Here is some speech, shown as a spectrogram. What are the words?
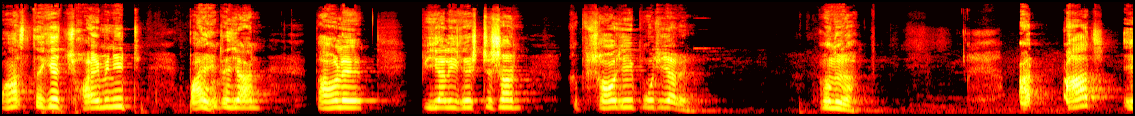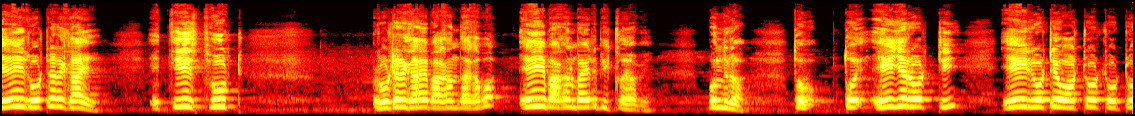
পাঁচ থেকে ছয় মিনিট পায়ে হেঁটে যান, তাহলে পিয়ালি রেল স্টেশন খুব সহজেই পৌঁছে যাবেন। বন্ধুরা, আর আজ এই রোডের গায়ে এই তিরিশ ফুট রোডের গায়ে বাগান দেখাবো, এই বাগান বাড়িটি বিক্রয় হবে। বন্ধুরা, তো তো এই যে রোডটি, এই রোডে অটো, টোটো,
